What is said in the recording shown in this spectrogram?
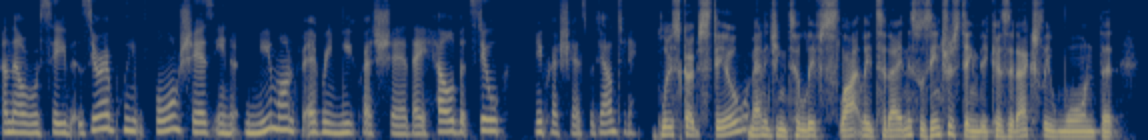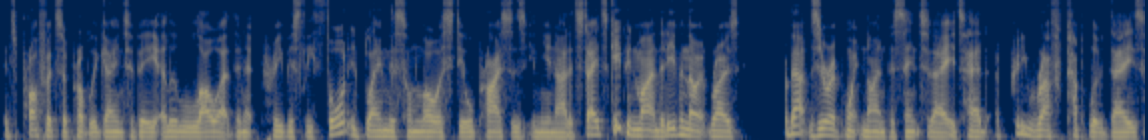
and they'll receive 0.4 shares in Newmont for every Newcrest share they held, but still, Newcrest shares were down today. BlueScope Steel managing to lift slightly today. And this was interesting because it actually warned that its profits are probably going to be a little lower than it previously thought. It blamed this on lower steel prices in the United States. Keep in mind that even though it rose about 0.9% today, it's had a pretty rough couple of days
